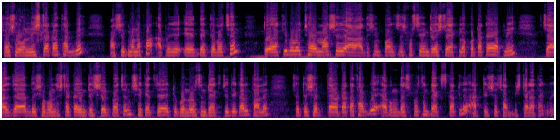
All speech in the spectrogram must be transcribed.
ছয়শো উনিশ টাকা থাকবে মাসিক মুনাফা। আপনি দেখতে পাচ্ছেন, তো একইভাবে ছয় মাসে আট পঞ্চাশ পার্সেন্ট ইন্টারেস্টে এক লক্ষ টাকায় আপনি চার হাজার দুশো পঞ্চাশ টাকা ইন্টারেস্ট রেট পাচ্ছেন। সেক্ষেত্রে একটু পনেরো পার্সেন্ট ট্যাক্স যদি কাটে, তাহলে চোদ্দোশো তেরো টাকা থাকবে এবং দশ পার্সেন্ট ট্যাক্স কাটলে আটত্রিশশো ছাব্বিশ টাকা থাকবে।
